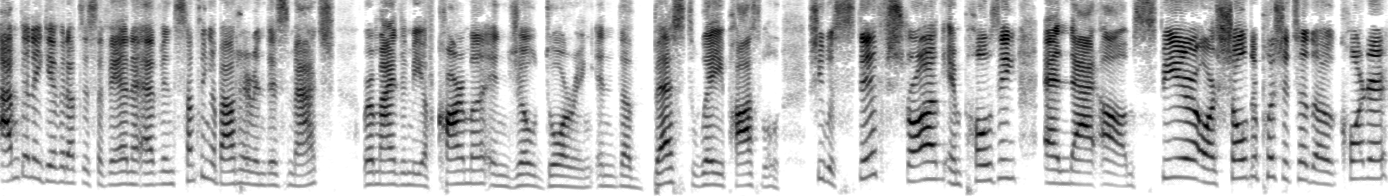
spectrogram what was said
I'm gonna give it up to Savannah Evans. Something about her in this match reminded me of Karma and Joe Doering in the best way possible. She was stiff, strong, imposing, and that um spear or shoulder pusher to the corner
